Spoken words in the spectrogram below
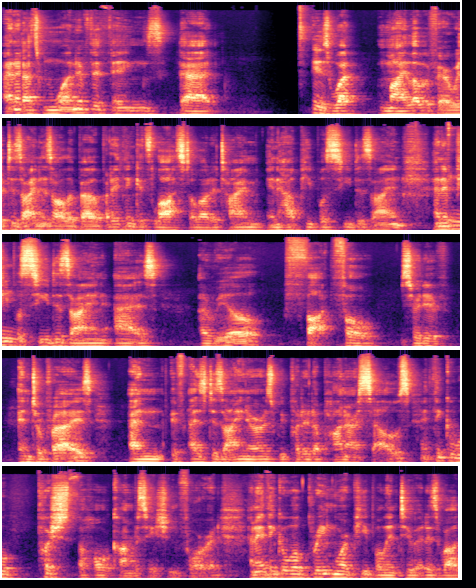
And that's one of the things that is what my love affair with design is all about. But I think it's lost a lot of time in how people see design. And if mm. people see design as a real thoughtful sort of enterprise, and if as designers we put it upon ourselves, I think it will push the whole conversation forward. And I think it will bring more people into it as well.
